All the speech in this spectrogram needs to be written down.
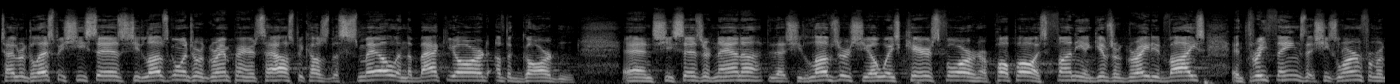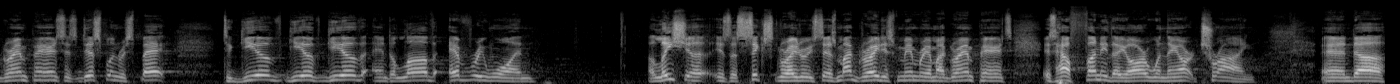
Taylor Gillespie, she says she loves going to her grandparents' house because of the smell in the backyard of the garden. And she says her Nana that she loves her, she always cares for her, and her pawpaw is funny and gives her great advice. And three things that she's learned from her grandparents is discipline, respect, to give, give, give, and to love everyone Alicia is a sixth grader who says, My greatest memory of my grandparents is how funny they are when they aren't trying. And uh,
